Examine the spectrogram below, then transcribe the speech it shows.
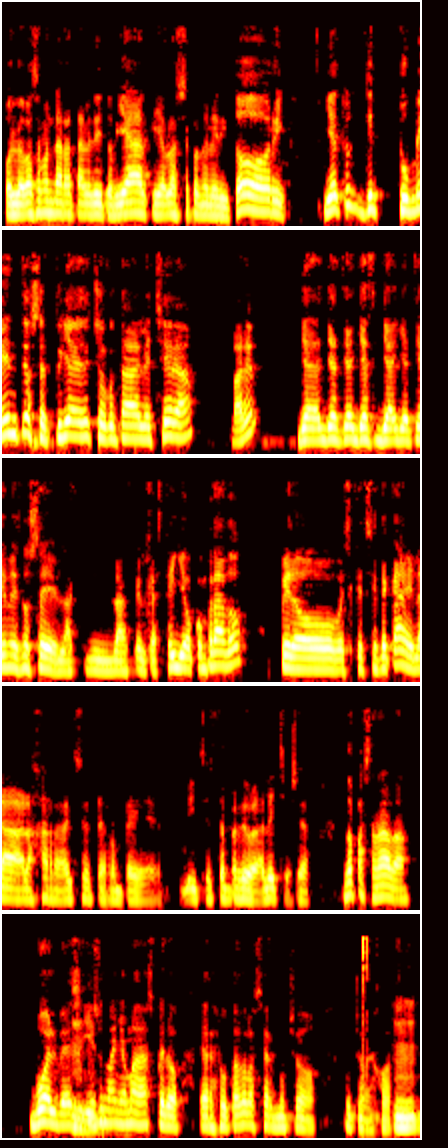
o lo vas a mandar a tal editorial que ya hablaste con el editor, y ya tu mente, o sea, tú ya has hecho el contada de lechera, ¿vale? Ya, ya, ya, ya, ya, ya tienes, no sé, la- la- el castillo comprado, pero es que se te cae la, la jarra y se te rompe y se te ha perdido la leche. O sea, no pasa nada. Vuelves y es un año más, pero el resultado va a ser mucho, mucho mejor. Mm.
